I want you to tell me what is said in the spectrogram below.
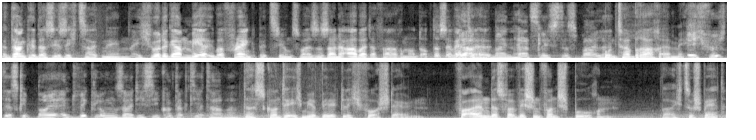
Äh, Danke, dass Sie sich Zeit nehmen. Ich würde gern mehr über Frank bzw. seine Arbeit erfahren und ob das eventuell... Ja, mein herzlichstes Beileid. Unterbrach er mich. ich fürchte, es gibt neue Entwicklungen, seit ich Sie kontaktiert habe. Das konnte ich mir bildlich vorstellen. Vor allem das Verwischen von Spuren. War ich zu spät?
